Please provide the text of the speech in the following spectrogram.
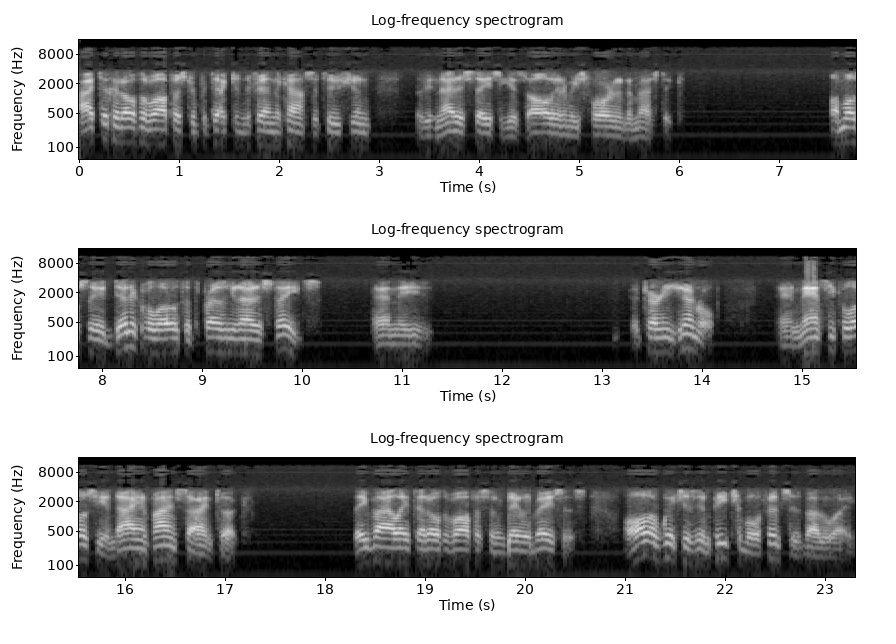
I took an oath of office to protect and defend the Constitution of the United States against all enemies, foreign and domestic. Almost the identical oath that the President of the United States and the Attorney General and Nancy Pelosi and Dianne Feinstein took. They violate that oath of office on a daily basis, all of which is impeachable offenses, by the way,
